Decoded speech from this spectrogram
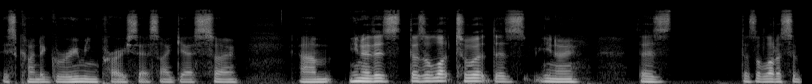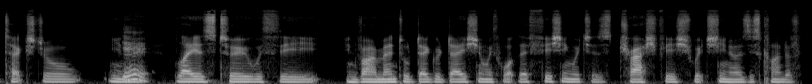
this kind of grooming process I guess so um, you know there's there's a lot to it there's you know there's there's a lot of subtextual you know Yeah. layers too with the environmental degradation with what they're fishing which is trash fish which you know is this kind of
